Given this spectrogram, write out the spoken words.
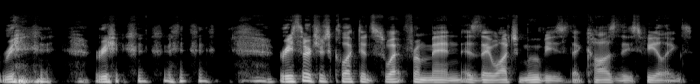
Re- re- researchers collected sweat from men as they watched movies that caused these feelings.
